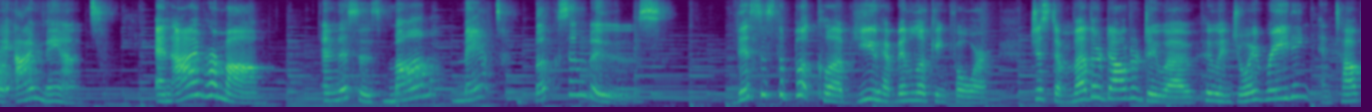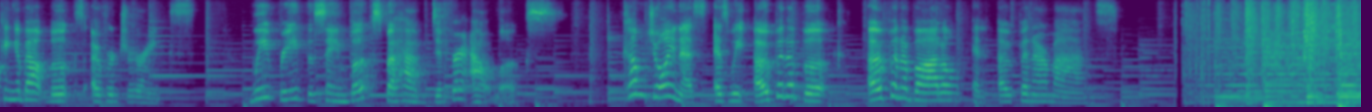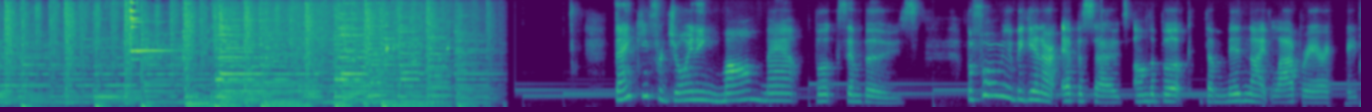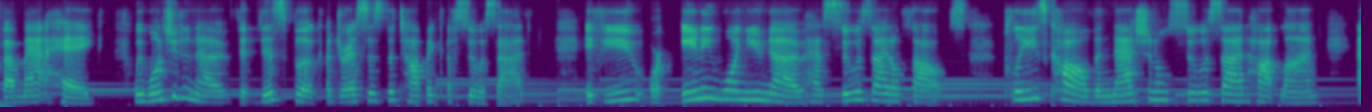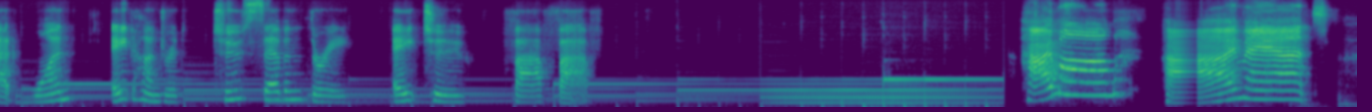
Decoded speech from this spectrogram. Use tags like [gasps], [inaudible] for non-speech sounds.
Hi, I'm Mant. And I'm her mom. And this is Mom Mant Books and Booze. This is the book club you have been looking for. Just a mother daughter duo who enjoy reading and talking about books over drinks. We read the same books but have different outlooks. Come join us as we open a book, open a bottle, and open our minds. Thank you for joining Mom Mant Books and Booze. Before we begin our episodes on the book The Midnight Library by Matt Haig, we want you to know that this book addresses the topic of suicide. If you or anyone you know has suicidal thoughts, please call the National Suicide Hotline at 1 800 273 8255. Hi, Mom. Hi, Matt.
